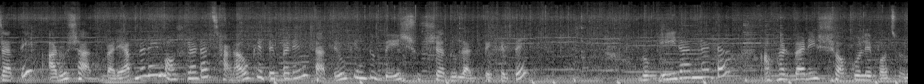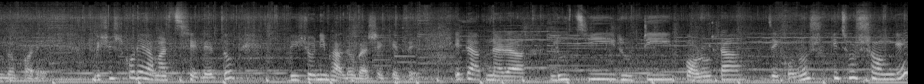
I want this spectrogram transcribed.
যাতে আরও স্বাদ বাড়ে। আপনারা এই মশলাটা ছাড়াও খেতে পারেন, তাতেও কিন্তু বেশ সুস্বাদু লাগবে খেতে। এবং এই রান্নাটা আমার বাড়ির সকলে পছন্দ করে। বিশেষ করে আমার ছেলে তো ভীষণই ভালোবাসে খেতে। এটা আপনারা লুচি, রুটি, পরোটা যে কোনো কিছুর সঙ্গে,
